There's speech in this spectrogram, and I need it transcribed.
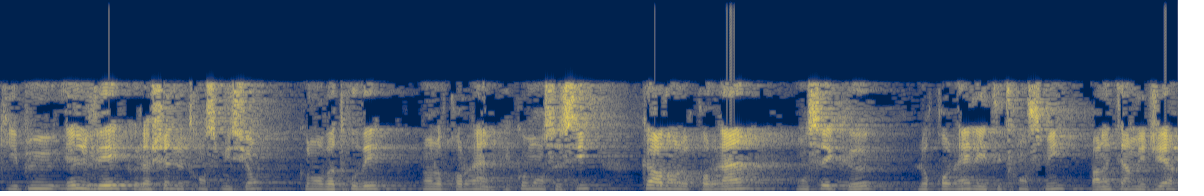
qui est plus élevée que la chaîne de transmission que l'on va trouver dans le Coran. Et comment ceci? Car dans le Coran, on sait que le Coran a été transmis par l'intermédiaire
